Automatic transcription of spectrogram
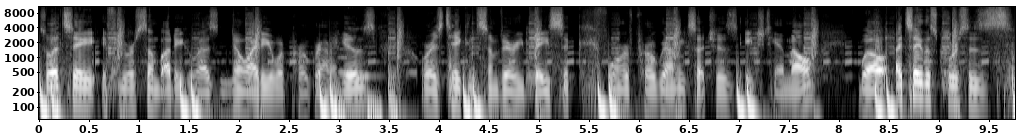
So let's say if you are somebody who has no idea what programming is, or has taken some very basic form of programming such as HTML, well, I'd say this course is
